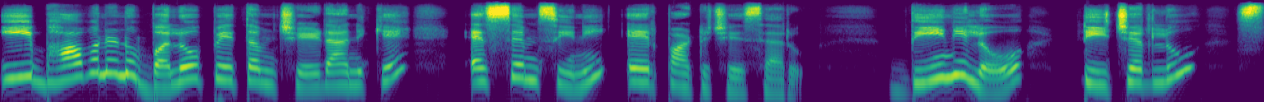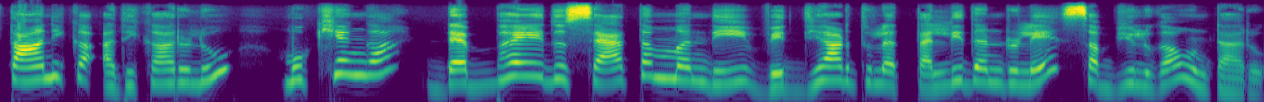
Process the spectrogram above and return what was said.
ఈ భావనను బలోపేతం చేయడానికే ఎస్ఎంసీని ఏర్పాటు చేశారు. దీనిలో టీచర్లు స్థానిక అధికారులు ముఖ్యంగా డెబ్బై ఐదు శాతం మంది విద్యార్థుల తల్లిదండ్రులే సభ్యులుగా ఉంటారు.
